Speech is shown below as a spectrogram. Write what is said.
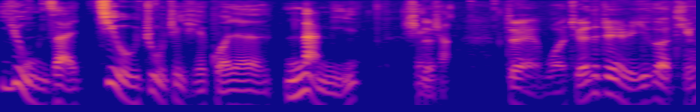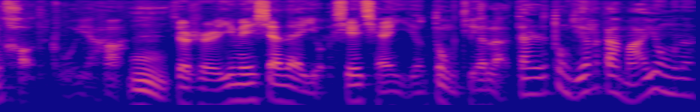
用在救助这些国家的难民身上。对，我觉得这是一个挺好的主意哈。嗯就是因为现在有些钱已经冻结了，但是冻结了干嘛用呢？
